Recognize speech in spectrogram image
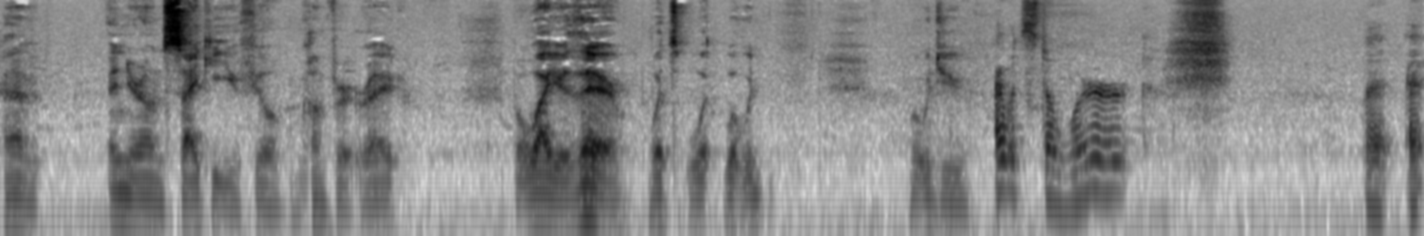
kind of in your own psyche you feel comfort, right? But while you're there, what's what what would what would you I would still work, but I,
